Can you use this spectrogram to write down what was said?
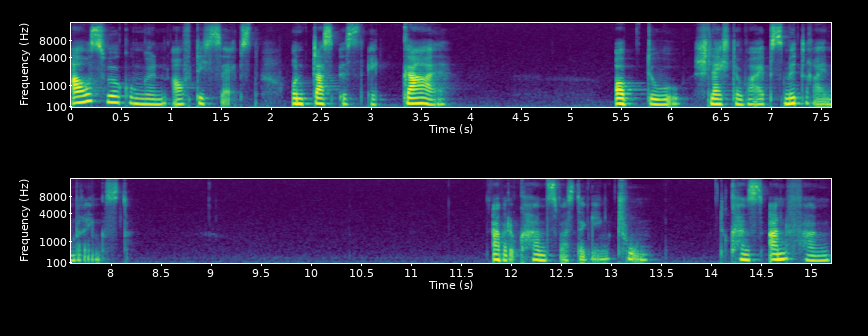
Auswirkungen auf dich selbst und das ist egal, ob du schlechte Vibes mit reinbringst. Aber du kannst was dagegen tun. Du kannst anfangen,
